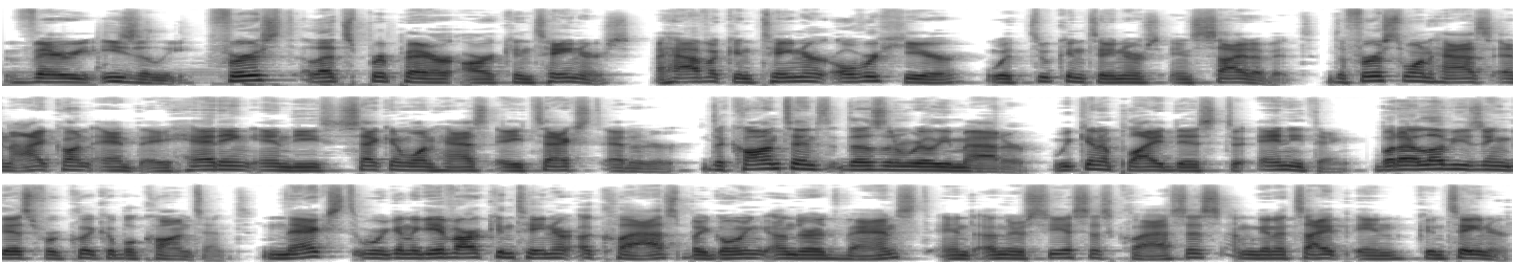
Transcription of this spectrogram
very easily. First, let's prepare our containers. I have a container over here with two containers inside of it. The first one has an icon and a heading and the second one has a text editor. The content doesn't really matter. We can apply this to anything, but I love using this for clickable content. Next, we're gonna give our container a class by going under advanced and under CSS classes, I'm gonna type in container.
